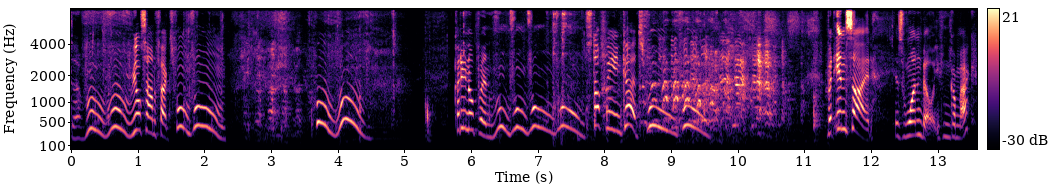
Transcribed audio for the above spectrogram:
The woo, woo, real sound effects. Woo, woo. Cutting open. Boom, boom, boom, boom. Stuffing, cuts. Boom, boom. But inside is one bill. You can come back.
